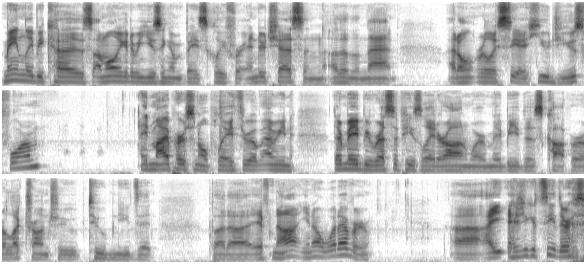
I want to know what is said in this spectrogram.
mainly because I'm only going to be using them basically for ender chests, and other than that, I don't really see a huge use for them. In my personal playthrough, I mean, there may be recipes later on where maybe this copper electron tube, tube needs it, but uh, if not, you know, whatever. Uh, I, as you can see, there's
